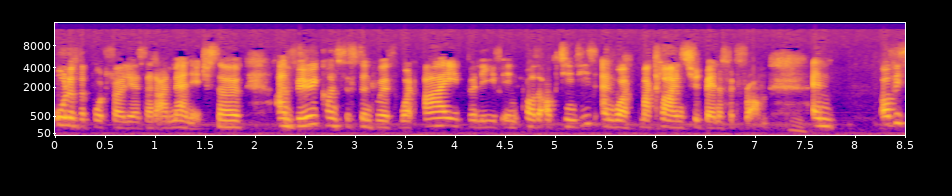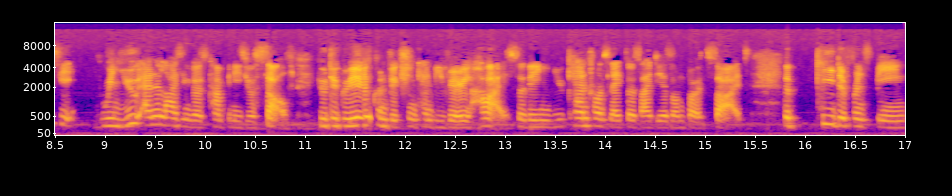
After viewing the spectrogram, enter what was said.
all of the portfolios that I manage. So I'm very consistent with what I believe in other opportunities and what my clients should benefit from. Mm. And obviously when you're analyzing those companies yourself, your degree of conviction can be very high. So then you can translate those ideas on both sides. The key difference being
